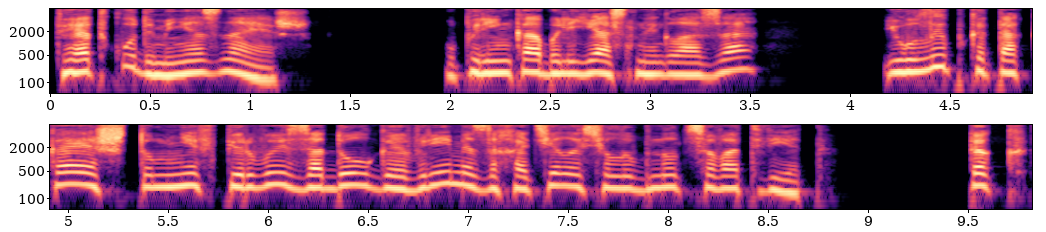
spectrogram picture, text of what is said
«Ты откуда меня знаешь?» У паренька были ясные глаза и улыбка такая, что мне впервые за долгое время захотелось улыбнуться в ответ. «Так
